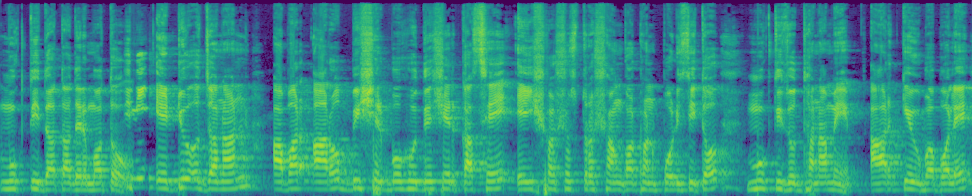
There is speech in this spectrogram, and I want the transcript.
মুক্তিদাতাদের মতো। তিনি এটিও জানান, আবার আরব বিশ্বের বহু দেশের কাছে এই সশস্ত্র সংগঠন পরিচিত মুক্তিযোদ্ধা নামে। আর কেউ বা বলে,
